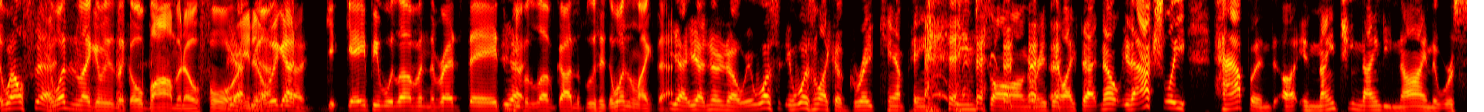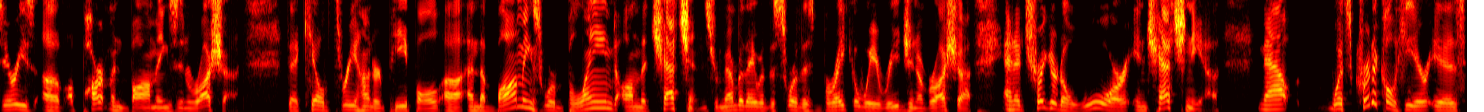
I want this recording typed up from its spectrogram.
it- well said. It wasn't like it was like Obama in 04. Yeah, you know, yeah, we got yeah. gay people we love in the red states and people love God in the blue states. It wasn't like that. Yeah, yeah, no, no, no. It wasn't. It wasn't like a great campaign theme song or anything like that. No, it actually happened uh, in 1999. There were a series of apartment bombings in Russia that killed 300 people, uh, and the bombings were blamed on the Chechens. Remember, they were the sort of this breakaway region of Russia, and it triggered a war in Chechnya. Now, what's critical here is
